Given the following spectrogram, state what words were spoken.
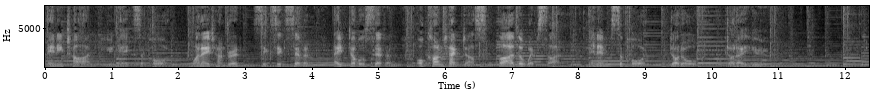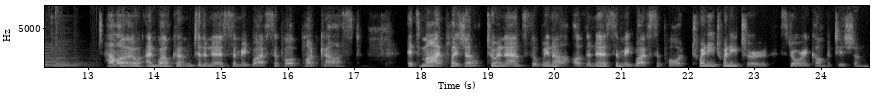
anytime you need support. 1800 667 877 or contact us via the website nmsupport.org.au. Hello and welcome to the Nurse and Midwife Support Podcast. It's my pleasure to announce the winner of the Nurse and Midwife Support 2022 Story Competition,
